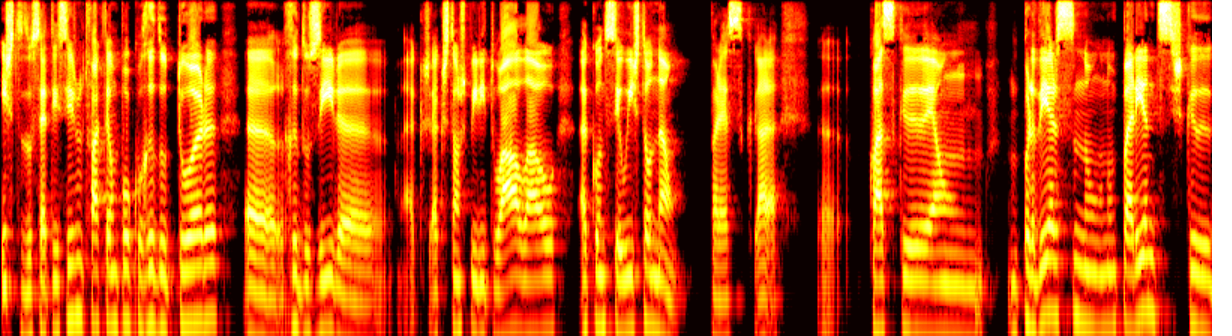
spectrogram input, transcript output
Isto do ceticismo, de facto, é um pouco redutor, uh, reduzir uh, a, a, questão espiritual ao aconteceu isto ou não. Parece que uh, quase que é um, um perder-se num, num parênteses que,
